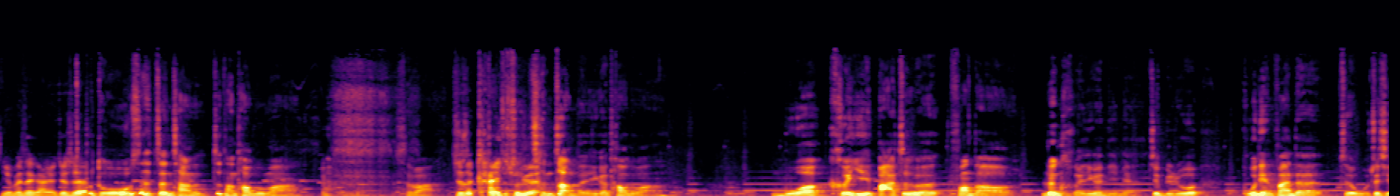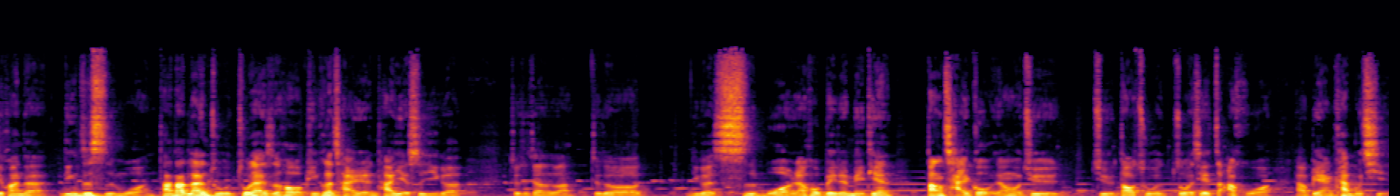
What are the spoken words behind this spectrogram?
有没有这个感觉？就是不都是正常正常套路吗？是吧？就是开这就局是成长的一个套路啊。我可以把这个放到任何一个里面，就比如古典番的，就我最喜欢的《灵之使魔》，他他男主出来之后，平贺才人他也是一个，就是叫做什么，叫做一个死魔，然后被人每天当柴狗，然后去去到处做一些杂活，然后被人看不起，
